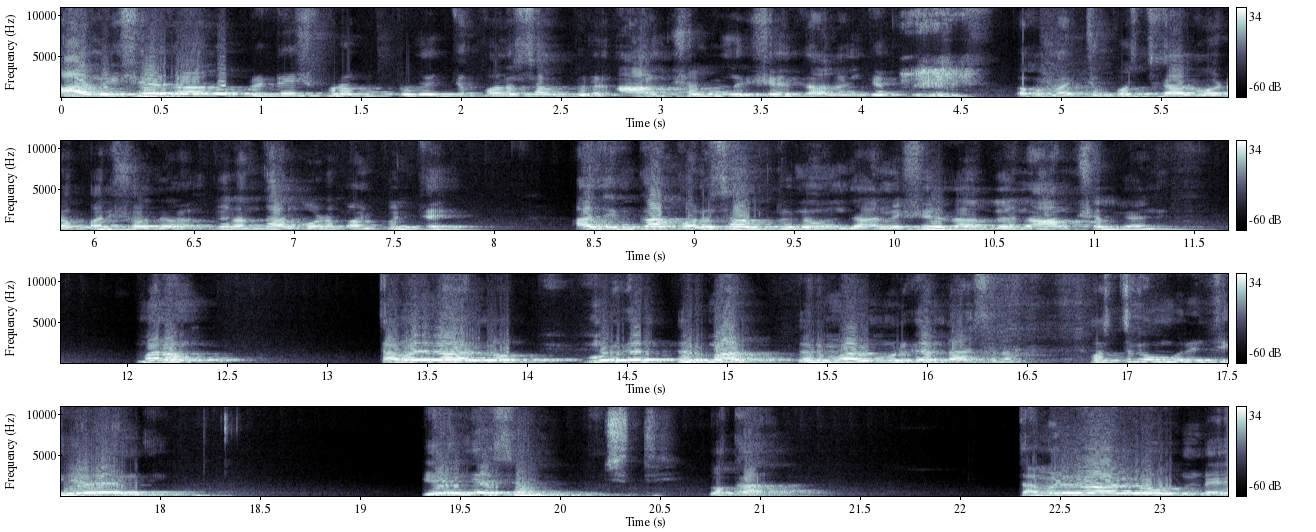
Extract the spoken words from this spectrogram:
ఆ నిషేధాలు బ్రిటిష్ ప్రభుత్వం నుంచి కొనసాగుతున్నాయి ఆంక్షలు నిషేధాలు అని చెప్పి ఒక మంచి పుస్తకాలు కూడా పరిశోధన గ్రంథాలు కూడా మనకు వచ్చాయి. అది ఇంకా కొనసాగుతూనే ఉంది ఆ నిషేధాలు కానీ ఆంక్షలు కానీ మనం తమిళనాడులో మురుగన్ పెరుమాళ్ పెరుమాళ్ మురుగన్ రాసిన పుస్తకం గురించి ఏమైంది? ఏం చేశారు? ఒక తమిళనాడులో ఉండే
